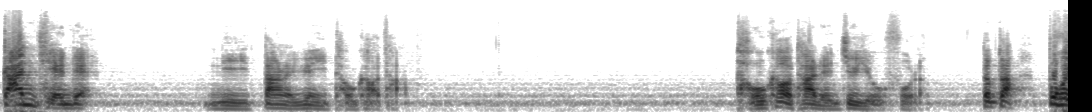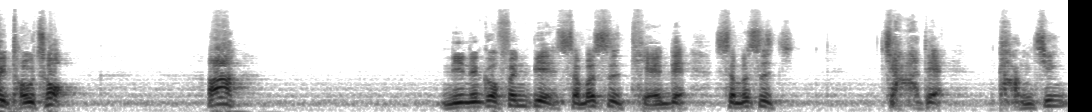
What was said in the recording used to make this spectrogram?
甘甜的，你当然愿意投靠他。投靠他人就有福了，对不对？不会投错啊。你能够分辨什么是甜的，什么是假的糖精，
